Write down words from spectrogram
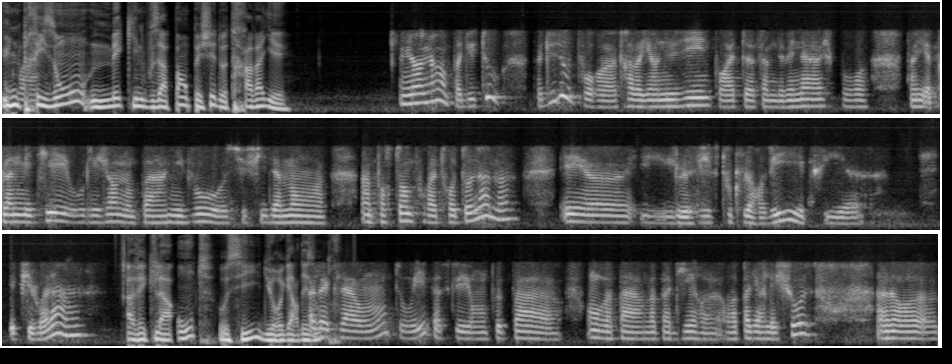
Une prison, mais qui ne vous a pas empêché de travailler. Non, non, pas du tout. Pas du tout. Pour euh, travailler en usine, pour être femme de ménage, pour. Euh, il y a plein de métiers où les gens n'ont pas un niveau euh, suffisamment important pour être autonomes. Hein. Et ils le vivent toute leur vie. Et puis, et puis voilà. Hein. Avec la honte aussi du regard des autres. Avec la honte, oui, parce qu'on peut pas, on va pas, on va pas dire, on va pas dire les choses. Alors,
